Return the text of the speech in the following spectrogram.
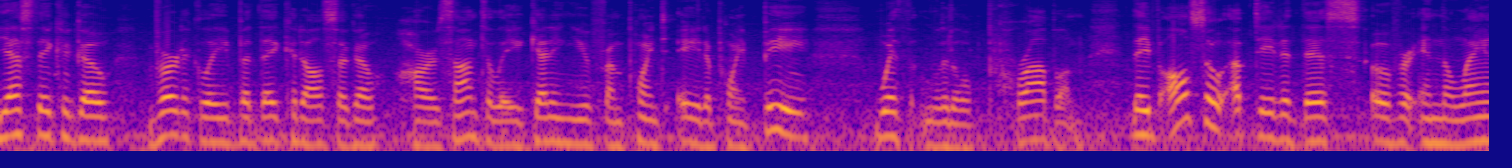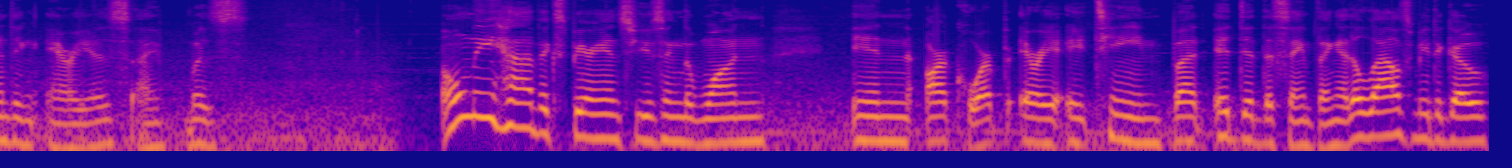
Yes, they could go vertically, but they could also go horizontally, getting you from point A to point B with little problem. They've also updated this over in the landing areas. I was only have experience using the one in ArcCorp Area 18, but it did the same thing. It allows me to go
